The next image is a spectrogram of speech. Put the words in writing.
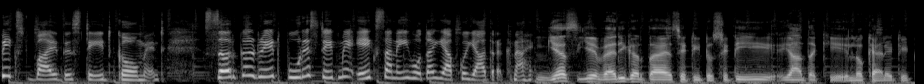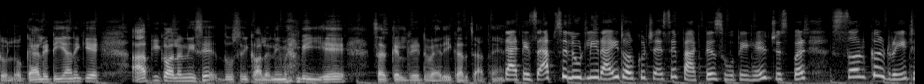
fixed by the state government circle rate पूरे स्टेट में एक सा नहीं होता ये आपको याद रखना है। यस yes, ये वेरी करता है सिटी टू सिटी यहाँ तक कि लोकेलिटी टू लोकेलिटी यानी कि आपकी कॉलोनी से दूसरी कॉलोनी में भी ये सर्कल रेट वेरी कर जाते हैं। दैट इज़ एब्सोल्युटली राइट और कुछ ऐसे फैक्टर्स होते हैं जिस पर सर्कल रेट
